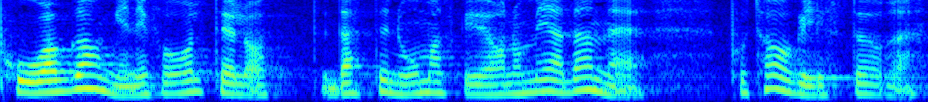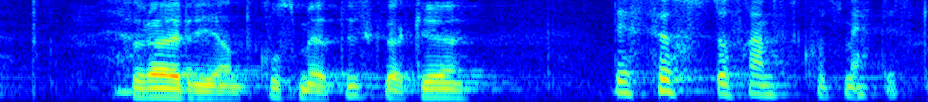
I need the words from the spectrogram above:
pågangen i forhold til at dette er noe man skal gjøre noe med, den er påtagelig større. Så det er rent kosmetisk? Det er ikke Det er først og fremst kosmetisk.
